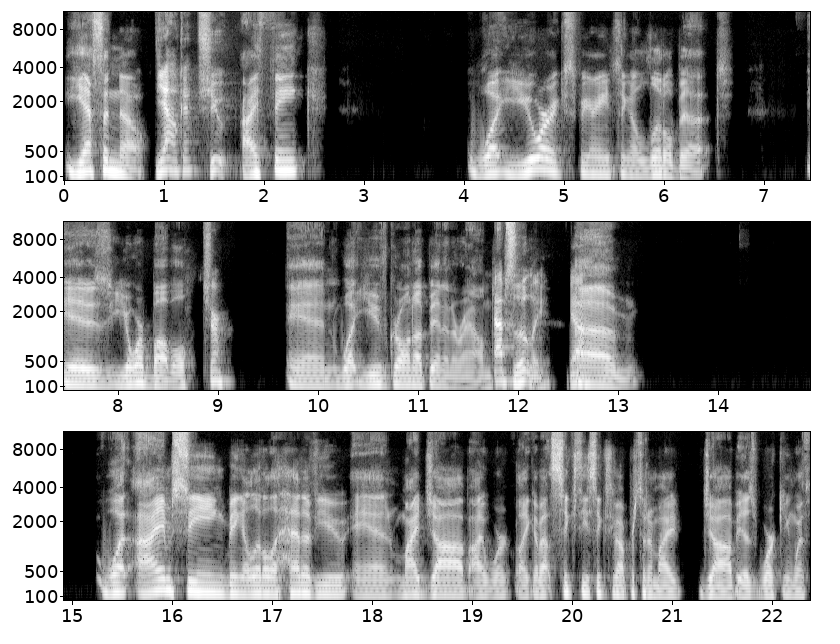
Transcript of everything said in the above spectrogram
Yes and no. Yeah, okay, shoot. I think what you are experiencing a little bit is your bubble. Sure and what you've grown up in and around. Absolutely. Yeah. Um, what I'm seeing being a little ahead of you and my job, I work like about 60, 65% of my job is working with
